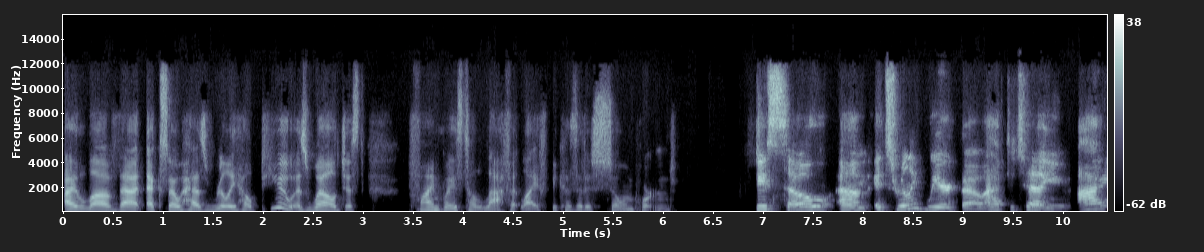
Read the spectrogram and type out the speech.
i love that XO has really helped you as well just find ways to laugh at life because it is so important. She's so um it's really weird though i have to tell you i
